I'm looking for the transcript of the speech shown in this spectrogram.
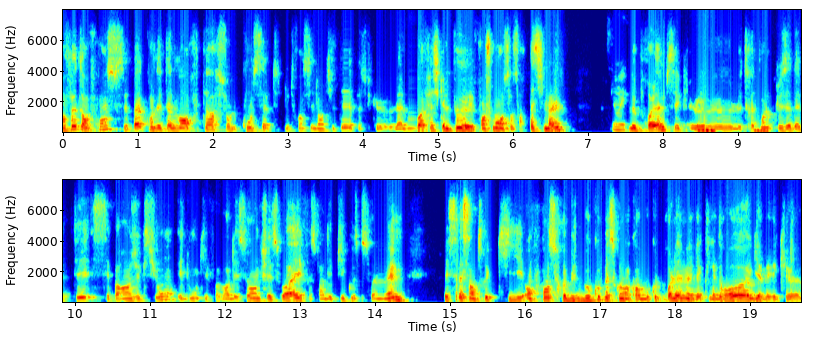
En fait, en France, c'est pas qu'on est tellement en retard sur le concept de transidentité parce que la loi fait ce qu'elle peut et franchement, on s'en sort pas si mal. Le problème, c'est que le traitement le plus adapté, c'est par injection et donc il faut avoir des seringues chez soi, il faut se faire des picots soi-même. Et ça, c'est un truc qui, en France, rebute beaucoup parce qu'on a encore beaucoup de problèmes avec la drogue, avec euh,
